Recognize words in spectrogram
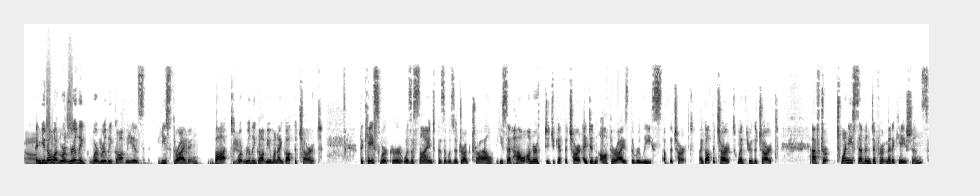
um, and you know what? What really, what yeah. really got me is he's thriving. Yeah. But yeah. what really got me when I got the chart, the caseworker was assigned because it was a drug trial. He said, "How on earth did you get the chart? I didn't authorize the release of the chart. I got the chart, went through the chart." After 27 different medications,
